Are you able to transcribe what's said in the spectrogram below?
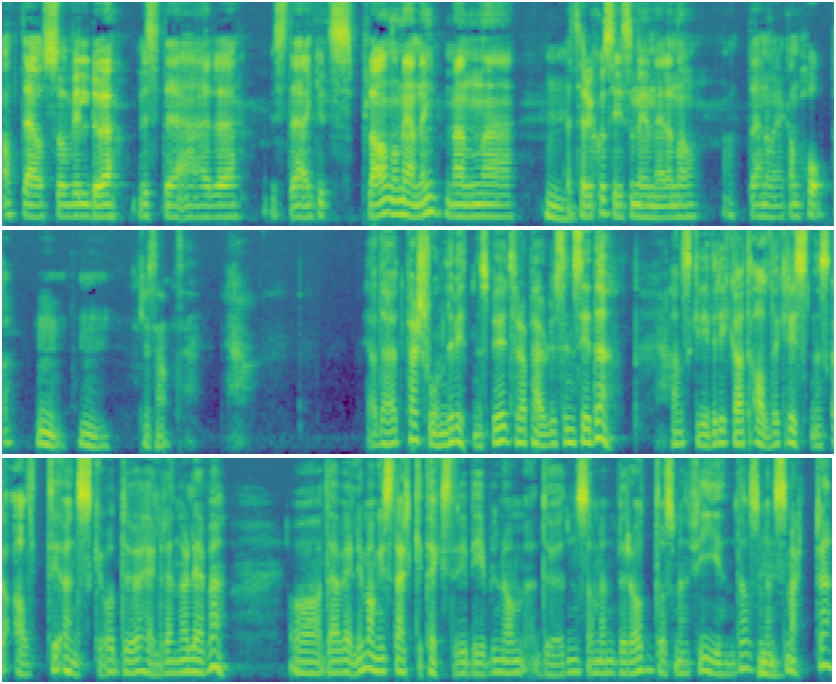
at jeg også vil dø, hvis det er, hvis det er Guds plan og mening. Men mm. jeg tør ikke å si så mye mer enn at det er noe jeg kan håpe. Mm. Mm. Ikke sant. Ja, Det er jo et personlig vitnesbyrd fra Paulus sin side. Han skriver ikke at alle kristne skal alltid ønske å dø heller enn å leve. Og Det er veldig mange sterke tekster i Bibelen om døden som en brodd og som en fiende og som en mm. smerte.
